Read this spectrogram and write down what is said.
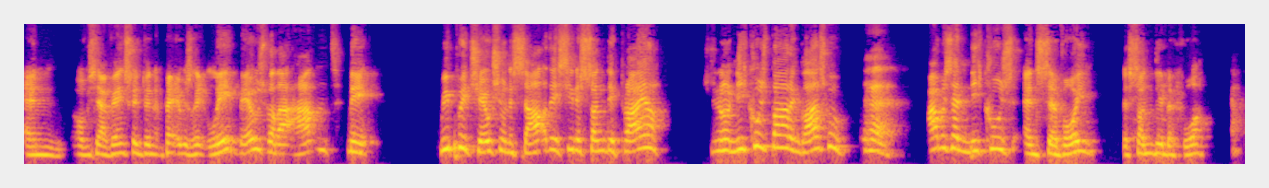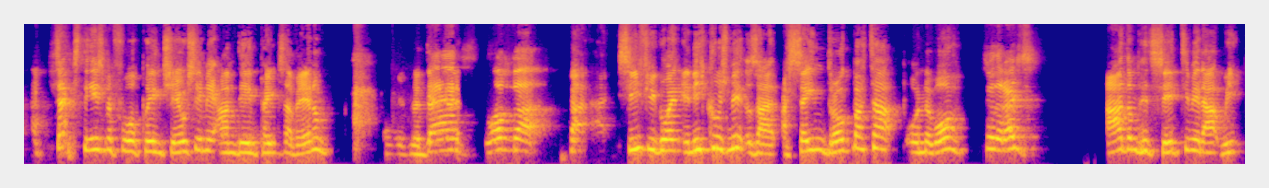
And obviously, eventually doing it, but it was like late bells where that happened, mate. We played Chelsea on a Saturday, see the Sunday prior. You know, Nico's bar in Glasgow. Uh-huh. I was in Nico's in Savoy the Sunday before. Six days before playing Chelsea, mate, I'm doing pints of venom. Ridiculous. love that. But uh, see if you go into Nico's, mate, there's a, a signed Drogba tap on the wall. So there is. Adam had said to me that week,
